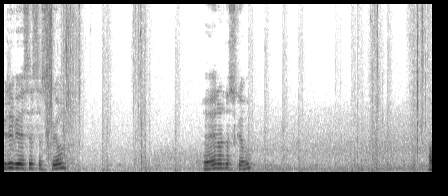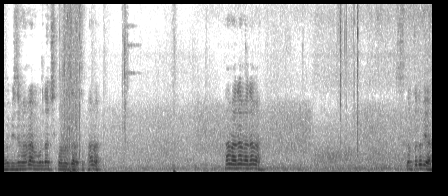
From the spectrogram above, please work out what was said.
Biri VSS'e sıkıyor. Ee nerede sıkıyor bu? Abi bizim hemen buradan çıkmamız lazım. Hemen. Hemen hemen hemen. Sıkıntılı bir yer.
